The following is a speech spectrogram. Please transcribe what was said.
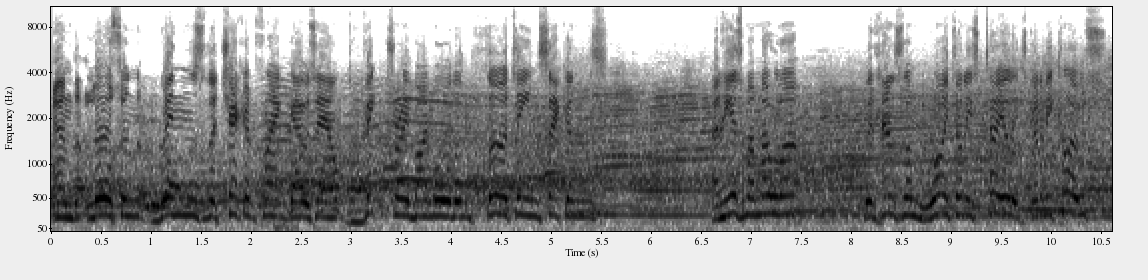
And Lawson wins, the checkered flag goes out, victory by more than 13 seconds. And here's Mamola with Haslam right on his tail, it's going to be close.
